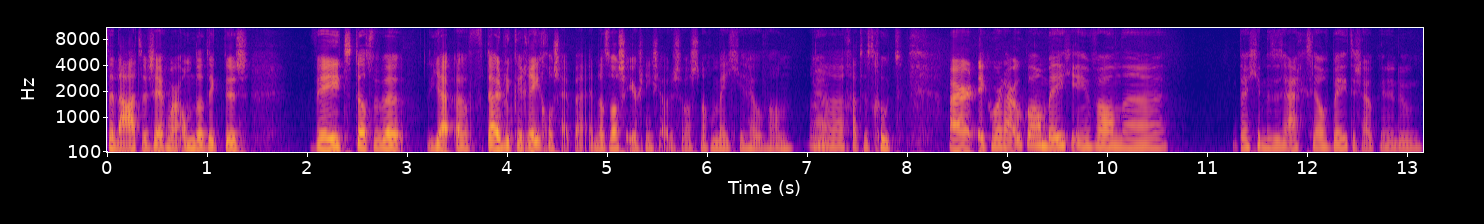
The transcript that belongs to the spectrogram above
te laten, zeg maar. Omdat ik dus weet dat we ja, of duidelijke regels hebben. En dat was eerst niet zo. Dus was nog een beetje zo van, uh, Ja. gaat het goed? Maar ik hoor daar ook wel een beetje in van eh, dat je het dus eigenlijk zelf beter zou kunnen doen.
